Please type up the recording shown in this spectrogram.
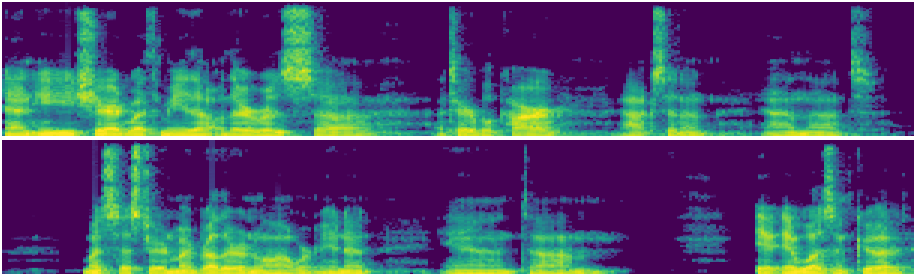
And he shared with me that there was uh, a terrible car accident and that my sister and my brother-in-law were in it and um, it, it wasn't good.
